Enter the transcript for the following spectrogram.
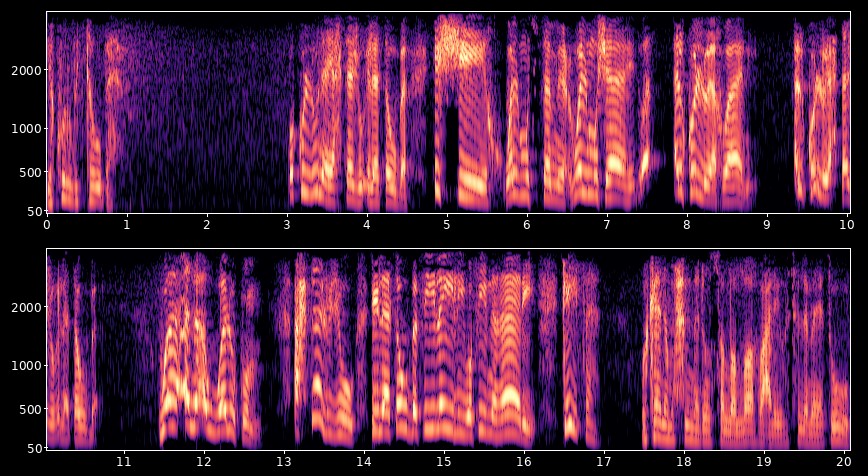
يكون بالتوبة. وكلنا يحتاج إلى توبة. الشيخ والمستمع والمشاهد الكل يا أخواني الكل يحتاج إلى توبة. وأنا أولكم أحتاج إلى توبة في ليلي وفي نهاري. كيف؟ وكان محمد صلى الله عليه وسلم يتوب.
